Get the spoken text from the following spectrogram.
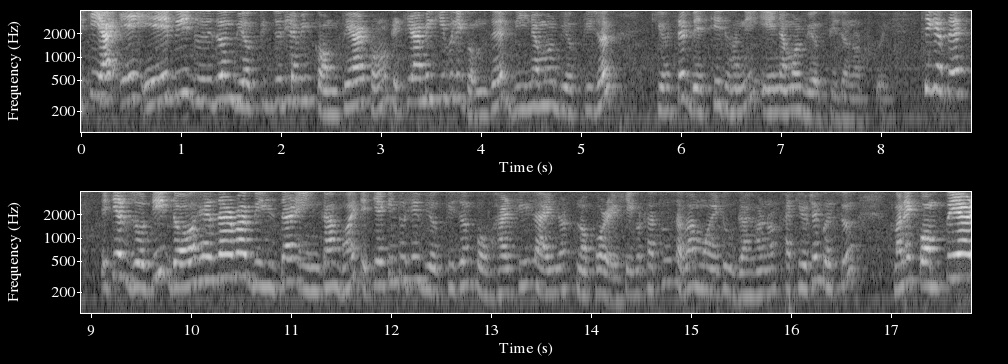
এতিয়া এই এ বি দুয়োজন ব্যক্তিক যদি আমি কম্পেয়াৰ কৰোঁ তেতিয়া আমি কি বুলি ক'ম? যে বি নামৰ ব্যক্তিজন কি হৈছে? বেছি ধনী এ নামৰ ব্যক্তিজনতকৈ। ঠিক আছে এতিয়া যদি দহ হেজাৰ বা বিছ হাজাৰ ইনকাম হয় তেতিয়া কিন্তু সেই ব্যক্তিজন পভাৰ্টি লাইনত নপৰে। সেই কথাটো চাবা মই এইটো উদাহৰণৰ খাতিৰতে কৈছোঁ। মানে কম্পেয়াৰ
